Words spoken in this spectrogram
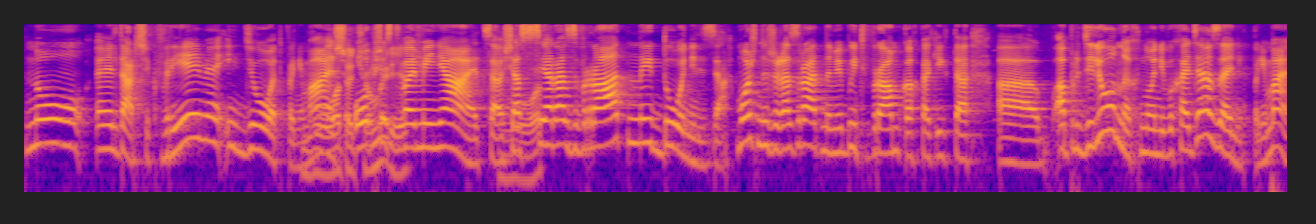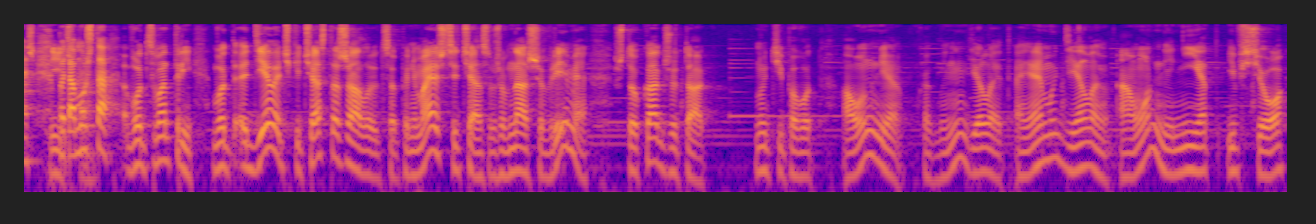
Ну, Эльдарчик, время идет, понимаешь? Вот, Общество меняется. Вот. Сейчас все развратные до нельзя. Можно же развратными быть в рамках каких-то а, определенных, но не выходя за них, понимаешь? Ичка. Потому что... Вот смотри, вот девочки часто жалуются, понимаешь, сейчас уже в наше время, что как же так? Ну, типа вот, а он мне как бы не делает, а я ему делаю, а он мне нет, и все.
